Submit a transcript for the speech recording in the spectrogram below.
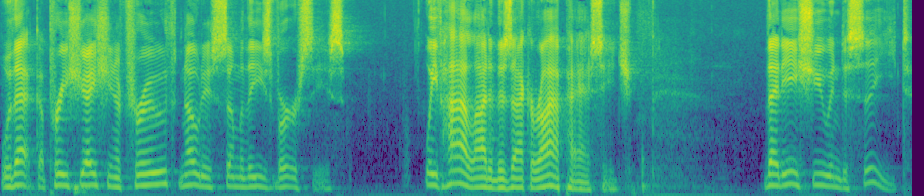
With that appreciation of truth, notice some of these verses. We've highlighted the Zechariah passage that issue in deceit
